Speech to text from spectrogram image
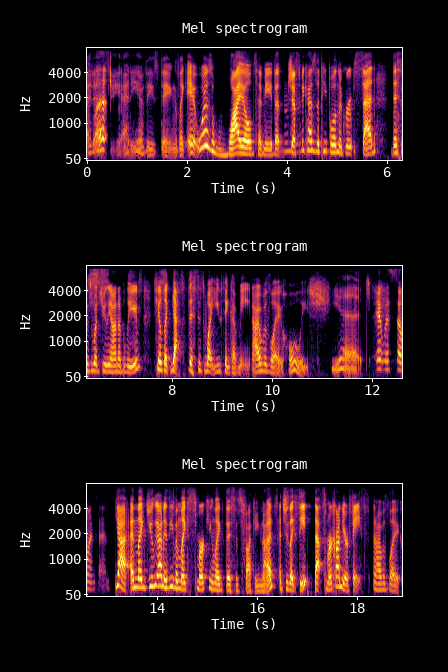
I didn't What? say any of these things. Like it was wild to me that just Mhm. because the people in the group said this is what Juliana believes, Teal's like, yes, this is what you think of me. I was like, holy shit. It was so intense. Yeah, and like Juliana's even like smirking like this is fucking nuts. And she's like, see, that smirk on your face. And I was like,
